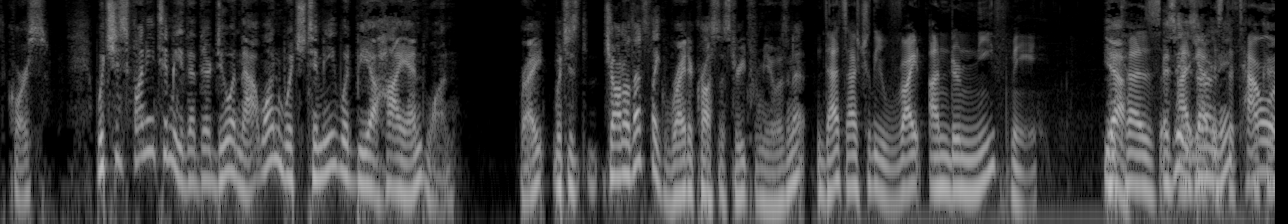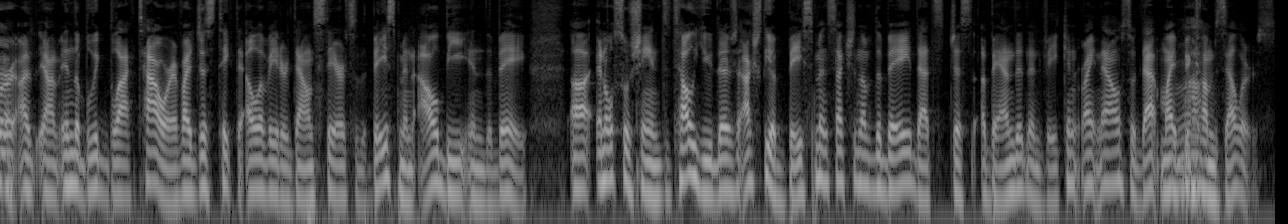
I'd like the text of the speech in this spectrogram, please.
of course, which is funny to me that they're doing that one, which to me would be a high end one. right? Which is Jono, that's like right across the street from you, isn't it? That's actually right underneath me. Yeah. Because Is it- I, is yeah, it's the tower. I, I'm in the big black tower. If I just take the elevator downstairs to the basement, I'll be in the bay. Uh, and also, Shane, to tell you, there's actually a basement section of the bay that's just abandoned and vacant right now. So that might Wow. become Zellers.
